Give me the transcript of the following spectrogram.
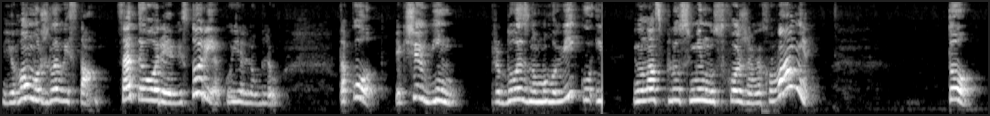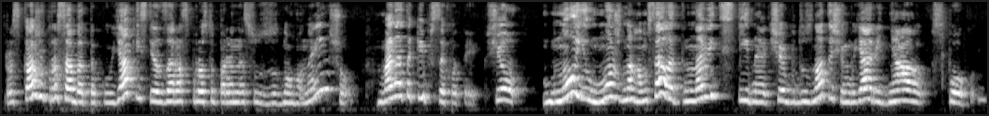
його можливий стан. Це теорія в історії, яку я люблю. Так от, якщо він приблизно мого віку, і у нас плюс-мінус схоже виховання, то розкажу про себе таку якість, я зараз просто перенесу з одного на іншу. У мене такий психотип, що мною можна гамселити навіть стіни, якщо я буду знати, що моя рідня в спокої.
